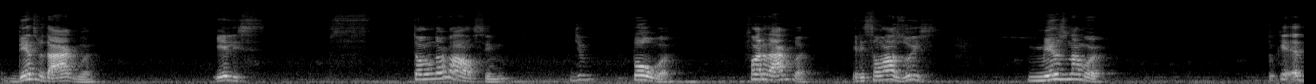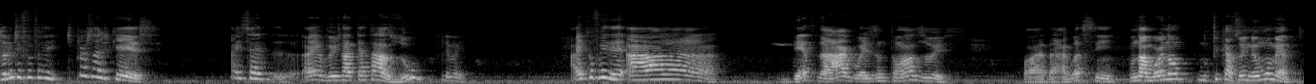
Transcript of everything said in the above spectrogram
dentro da água eles estão normal, assim, de boa. Fora da água, eles são azuis. Mesmo namor. Porque é, durante o filme eu falei, que personagem que é esse? Aí, sai, aí eu vejo na tá azul, eu falei. Aí que eu falei, ah, dentro da água eles não estão azuis. Fora da água sim. O namoro não, não fica azul em nenhum momento.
